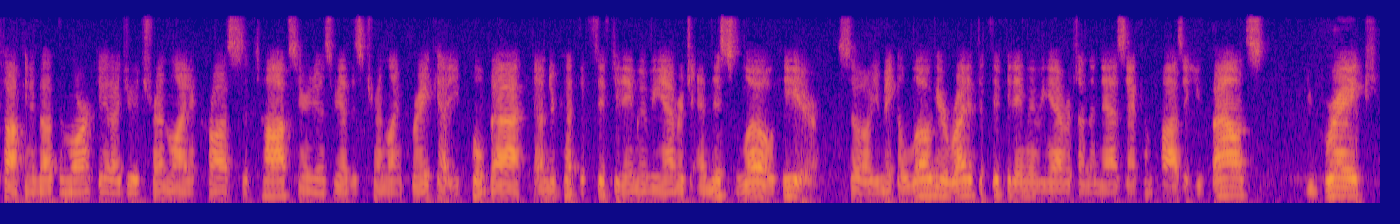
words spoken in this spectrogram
talking about the market. I drew a trend line across the tops here. Yes, we have this trend line breakout. You pull back, undercut the 50-day moving average, and this low here. So you make a low here right at the 50-day moving average on the Nasdaq Composite. You bounce, you break,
